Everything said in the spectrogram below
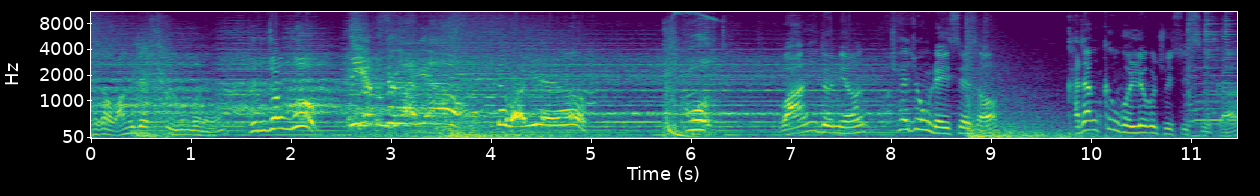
제가 왕이 될 수도 있는 거네요. 김종국! 이게 무슨 왕이야! 나 왕이에요! 왕이 되면 최종 레이스에서 가장 큰 권력을 줄 수 있으니까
